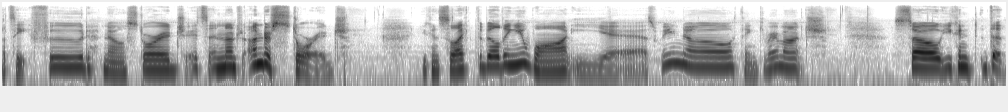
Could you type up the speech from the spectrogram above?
Let's see. Food. No. Storage. It's in, under storage. You can select the building you want. Yes, we know. Thank you very much. So you can. The,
